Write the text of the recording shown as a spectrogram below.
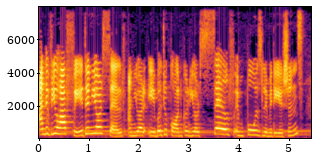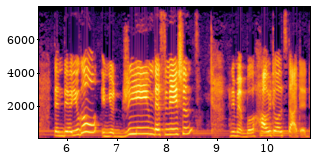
And if you have faith in yourself and you are able to conquer your self imposed limitations, then there you go in your dream destinations. Remember how it all started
